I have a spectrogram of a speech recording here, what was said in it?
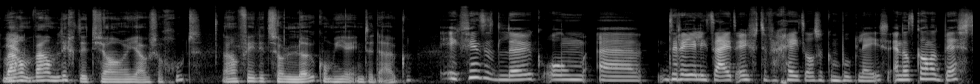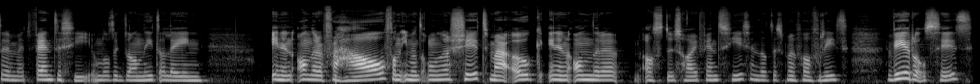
Waarom, waarom ligt dit genre jou zo goed? Waarom vind je dit zo leuk om hierin te duiken? Ik vind het leuk om eh, de realiteit even te vergeten als ik een boek lees. En dat kan het beste met fantasy, omdat ik dan niet alleen in een ander verhaal van iemand anders zit, maar ook in een andere, als het dus high fantasy is, en dat is mijn favoriet, wereld zit.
